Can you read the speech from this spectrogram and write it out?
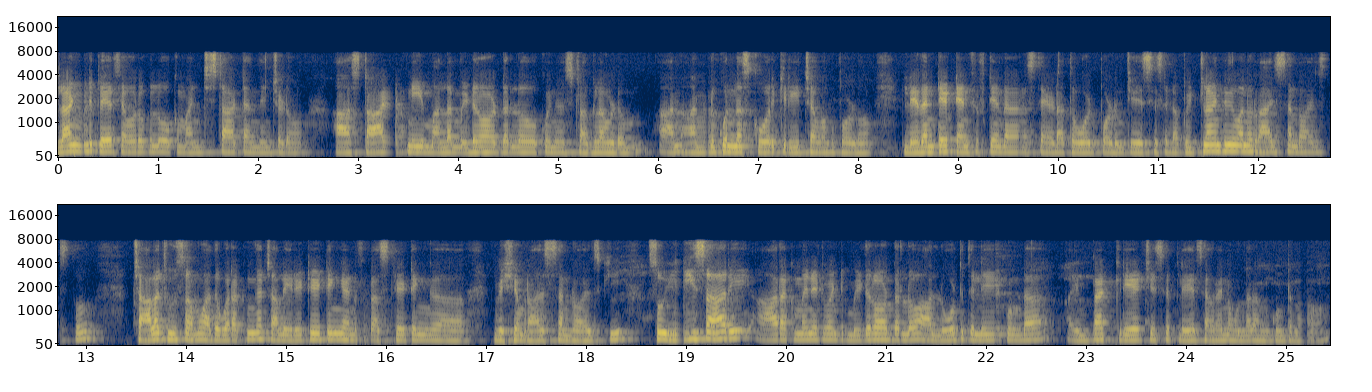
ఇలాంటి ప్లేయర్స్ ఎవరొకరు ఒక మంచి స్టార్ట్ అందించడం ఆ స్టార్ట్ని మళ్ళీ మిడిల్ ఆర్డర్లో కొంచెం స్ట్రగుల్ అవ్వడం అనుకున్న స్కోర్కి రీచ్ అవ్వకపోవడం లేదంటే టెన్ ఫిఫ్టీన్ రన్స్ తేడాతో ఓడిపోవడం చేసేసేటప్పుడు ఇట్లాంటివి మనం రాజస్థాన్ రాయల్స్తో చాలా చూసాము. అది ఒక రకంగా చాలా ఇరిటేటింగ్ అండ్ ఫ్రస్ట్రేటింగ్ విషయం రాజస్థాన్ రాయల్స్కి. సో ఈసారి ఆ రకమైనటువంటి మిడిల్ ఆర్డర్లో ఆ లోటు తెలియకుండా ఇంపాక్ట్ క్రియేట్ చేసే ప్లేయర్స్ ఎవరైనా ఉన్నారనుకుంటున్నాము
